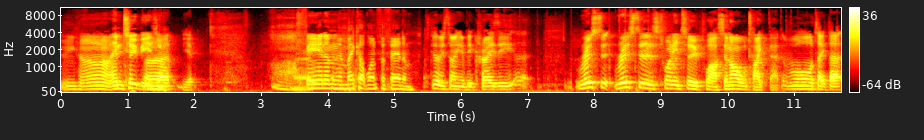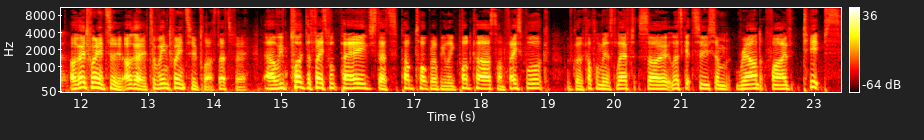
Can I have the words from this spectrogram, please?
Uh-huh. and two beers on it. Yep. Oh, Phantom. And then make up one for Phantom. It's got to be something a bit crazy. Uh, Rooster, Roosters 22 plus, and I will take that. we'll take that. I'll go 22. I'll go to win 22 plus. That's fair. Uh, we've plugged the Facebook page. That's Pub Talk Rugby League Podcast on Facebook. We've got a couple of minutes left. So let's get to some round five tips.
